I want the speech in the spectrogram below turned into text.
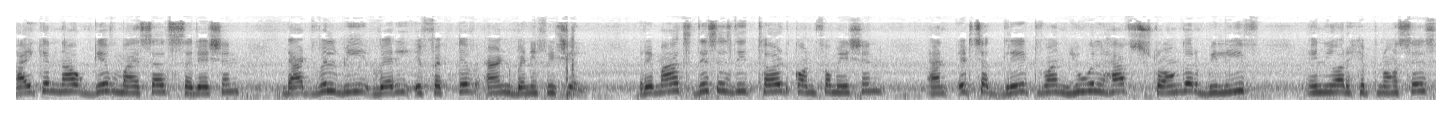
I can now give myself suggestion that will be very effective and beneficial. Remarks this is the third confirmation and it's a great one. You will have stronger belief in your hypnosis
